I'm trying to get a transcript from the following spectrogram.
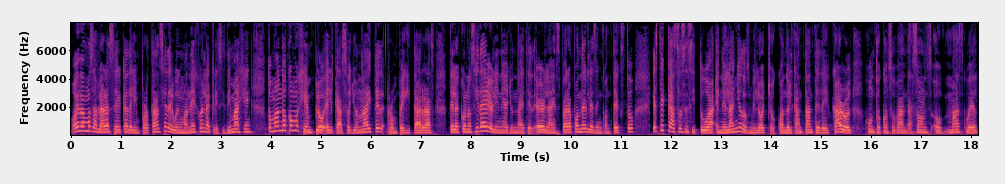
Hoy vamos a hablar acerca de la importancia del buen manejo en la crisis de imagen, tomando como ejemplo el caso United Rompeguitarras de la conocida aerolínea United Airlines. Para ponerles en contexto, este caso se sitúa en el año 2008, cuando el cantante Dave Carroll, junto con su banda Sons of Maxwell,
